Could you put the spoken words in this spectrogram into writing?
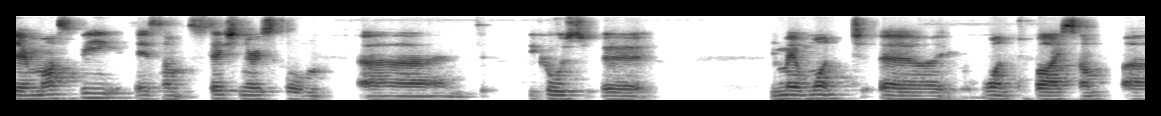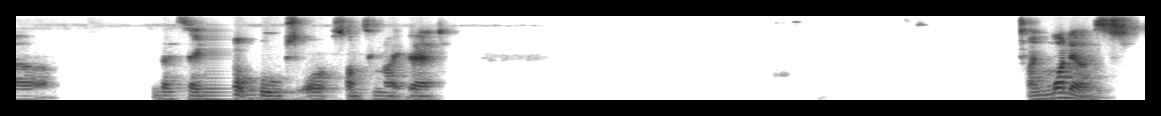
there must be uh, some stationary store, uh, and because uh, you may want uh, want to buy some, uh, let's say, notebooks or something like that. And what else?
